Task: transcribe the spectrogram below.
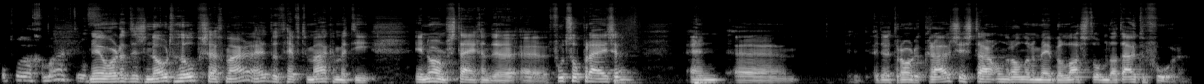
opgemaakt? Of? Nee hoor, dat is noodhulp, zeg maar. Hè. Dat heeft te maken met die enorm stijgende eh, voedselprijzen. En eh, het, het Rode Kruis is daar onder andere mee belast om dat uit te voeren.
